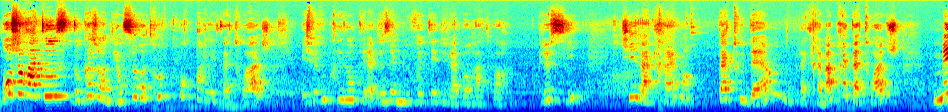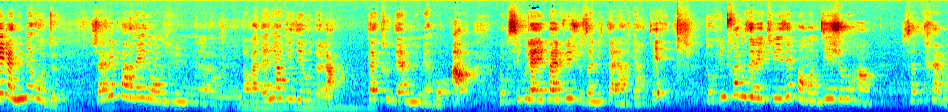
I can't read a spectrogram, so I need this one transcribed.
Bonjour à tous Donc aujourd'hui on se retrouve pour parler tatouage et je vais vous présenter la deuxième nouveauté du laboratoire Biocide qui est la crème Tattoo Derm, donc la crème après tatouage, mais la numéro 2. J'avais parlé dans, une, euh, dans ma dernière vidéo de la Tattoo Derm numéro 1, donc si vous ne l'avez pas vue, je vous invite à la regarder. Donc une fois que vous avez utilisé pendant 10 jours hein, cette crème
